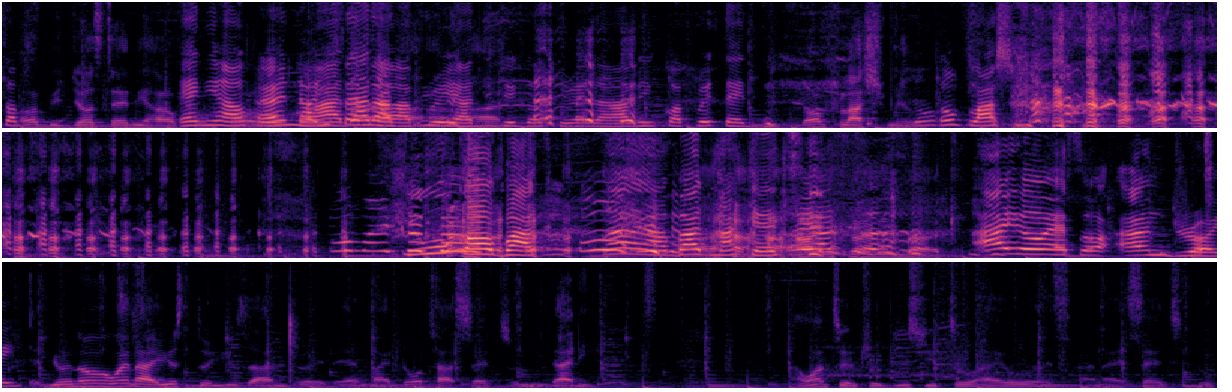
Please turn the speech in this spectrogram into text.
Sub. not be just anyhow. phone Anyhow, call. Phone no, call. you Ah, said that's that. our prayer, DJ Gosporella. I've incorporated. Don't flash me. Don't- Don't flash me. my You won't call back. Now a bad market. I'm back. iOS or Android? You know, when I used to use Android, eh, my daughter said to me, Daddy, I want to introduce you to iOS. And I said, Look,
